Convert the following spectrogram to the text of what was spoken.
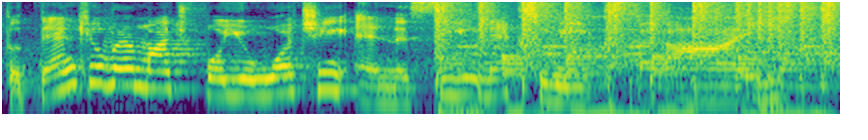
So thank you very much for your watching and see you next week. Bye bye.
